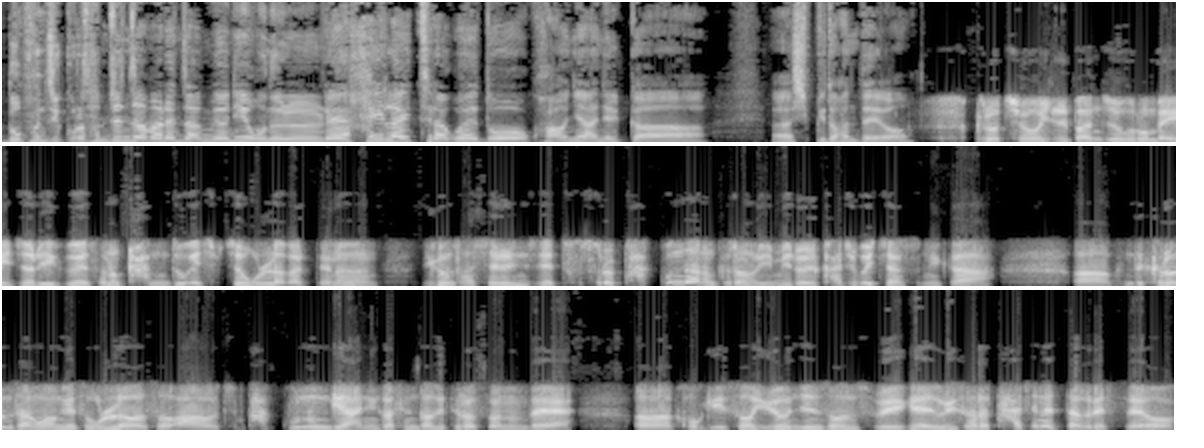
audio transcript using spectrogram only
높은 직구로 삼진 잡아낸 장면이 오늘의 하이라이트라고 해도 과언이 아닐까 싶기도 한데요. 그렇죠. 일반적으로 메이저리그에서는 감독이 직접 올라갈 때는 이건 사실 이제 투수를 바꾼다는 그런 의미를 가지고 있지 않습니까? 아, 근데 그런 상황에서 올라와서 아, 좀 바꾸는 게 아닌가 생각이 들었었는데 아, 거기서 류현진 선수에게 의사를 타진했다 그랬어요.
